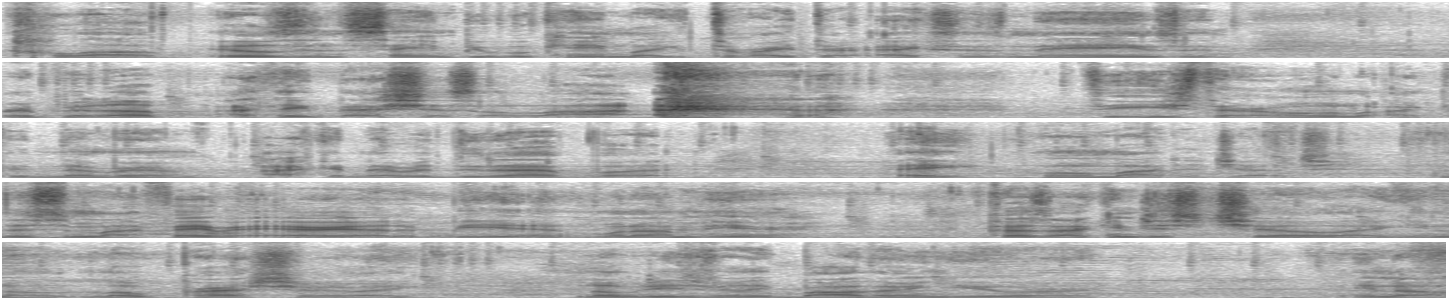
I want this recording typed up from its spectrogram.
Club. It was insane. People came like to write their exes' names and rip it up. I think that's just a lot. to each their own. I could never, I could never do that. But hey, who am I to judge? This is my favorite area to be in when I'm here, cause I can just chill, like you know, low pressure, like nobody's really bothering you or, you know,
